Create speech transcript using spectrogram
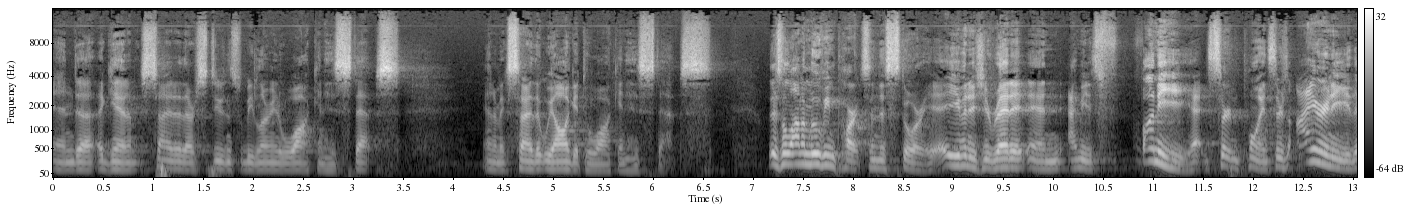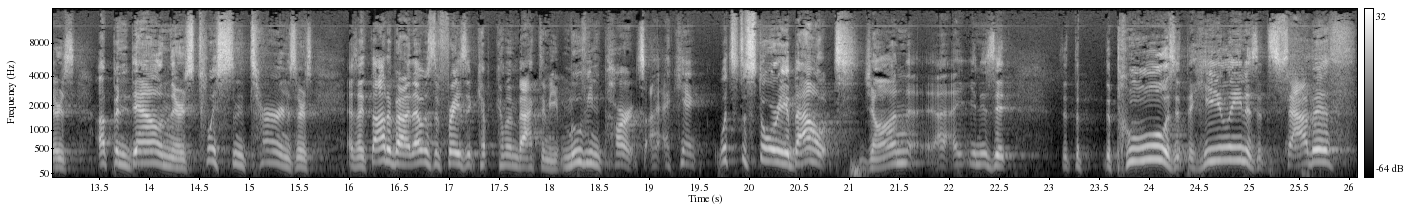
And uh, again, I'm excited that our students will be learning to walk in his steps. And I'm excited that we all get to walk in his steps. There's a lot of moving parts in this story, even as you read it. And I mean, it's funny at certain points. There's irony, there's up and down, there's twists and turns, there's as I thought about it, that was the phrase that kept coming back to me moving parts. I, I can't, what's the story about, John? I, is it, it the, the pool? Is it the healing? Is it the Sabbath?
